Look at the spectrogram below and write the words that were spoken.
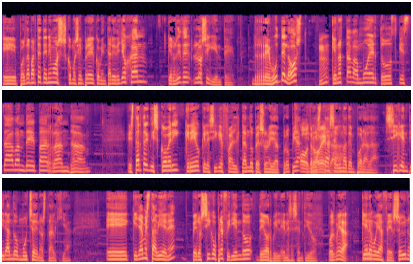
Eh, por otra parte, tenemos, como siempre, el comentario de Johan, que nos dice lo siguiente. Reboot de Lost, que no estaban muertos, que estaban de parranda. Star Trek Discovery creo que le sigue faltando personalidad propia Otro, en esta venga. segunda temporada. Siguen tirando mucho de nostalgia. Eh, que ya me está bien, ¿eh? Pero sigo prefiriendo The Orville en ese sentido. Pues mira, ¿Qué le voy a hacer? Soy un,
